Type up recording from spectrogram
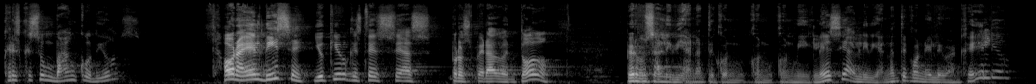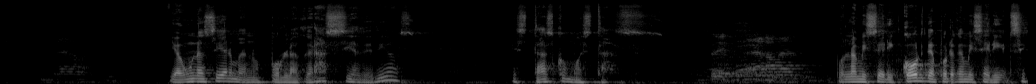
¿Crees que es un banco, Dios? Ahora, Él dice, yo quiero que usted seas prosperado en todo, pero pues aliviánate con, con mi iglesia, aliviánate con el Evangelio. Y aún así, hermano, por la gracia de Dios, estás como estás. Por la misericordia, porque misericordia. Si,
